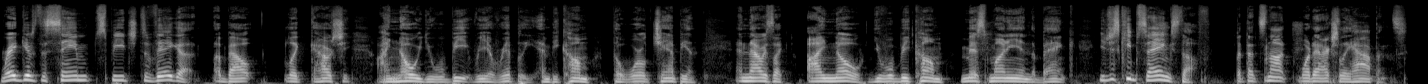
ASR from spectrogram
Rey gives the same speech to Vega about like how she I know you will beat Rhea Ripley and become the world champion. And now he's like, I know you will become Miss Money in the Bank. You just keep saying stuff, but that's not what actually happens.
